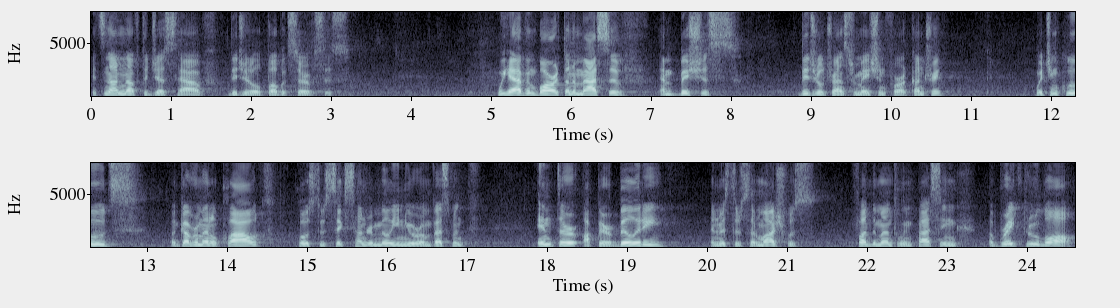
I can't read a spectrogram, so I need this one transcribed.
It's not enough to just have digital public services. We have embarked on a massive, ambitious digital transformation for our country, which includes a governmental cloud, close to 600 million euro investment, interoperability, and Mr. Sărmaș was fundamental in passing a breakthrough law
